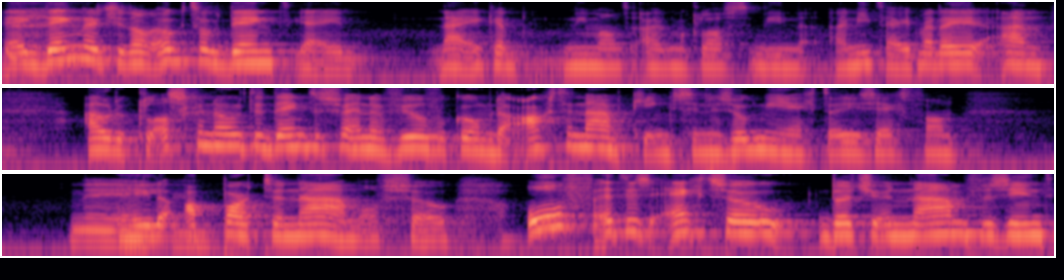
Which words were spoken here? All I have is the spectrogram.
Ja, ik denk dat je dan ook toch denkt... Ja, nou, ik heb niemand uit mijn klas die Anita heet. Maar dat je aan oude klasgenoten denkt. Dus en een veel voorkomende achternaam. Kingston is ook niet echt dat je zegt van... Nee. Een hele aparte naam of zo. Of het is echt zo dat je een naam verzint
